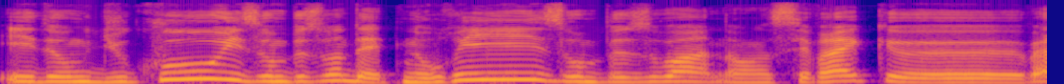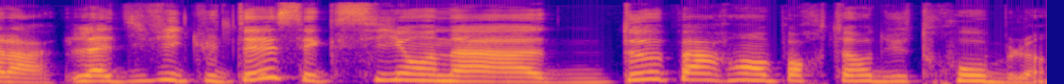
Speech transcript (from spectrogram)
et donc du coup ils ont besoin d'être nourris, ils ont besoin. Donc c'est vrai que voilà, la difficulté c'est que si on a deux parents porteurs du trouble,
